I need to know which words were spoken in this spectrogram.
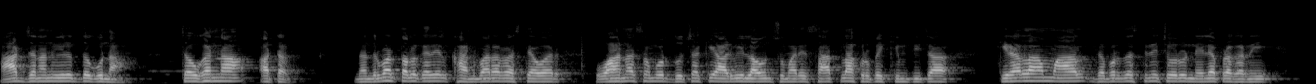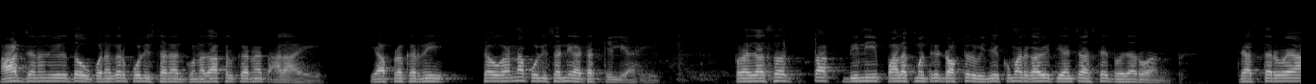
आठ जणांविरुद्ध गुन्हा चौघांना अटक. नंदुरबार तालुक्यातील खांडबारा रस्त्यावर वाहनासमोर दुचाकी आडवी लावून सुमारे सात लाख रुपये किमतीचा किराला माल जबरदस्तीने चोरून नेल्याप्रकरणी आठ जणांविरुद्ध उपनगर पोलीस ठाण्यात गुन्हा दाखल करण्यात आला आहे. या प्रकरणी चौघांना पोलिसांनी अटक केली आहे. प्रजासत्ताक दिनी पालकमंत्री डॉक्टर विजयकुमार गावित यांच्या हस्ते ध्वजारोहण. त्र्याहत्तरव्या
